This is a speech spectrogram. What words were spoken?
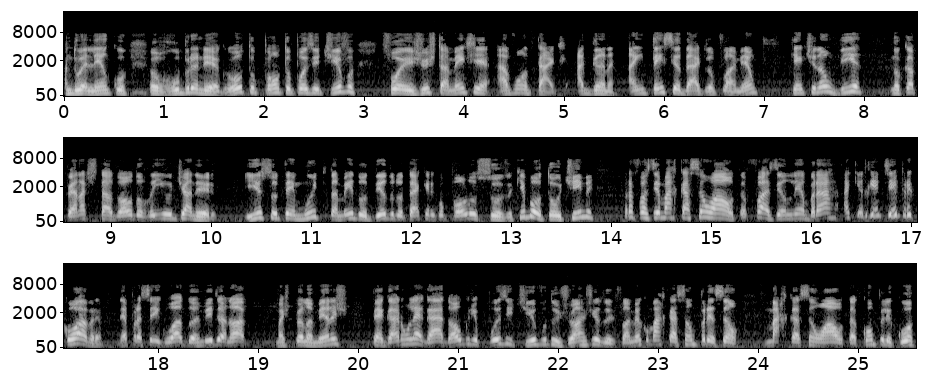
do elenco rubro-negro. Outro ponto positivo foi justamente a vontade, a gana, a intensidade do Flamengo, que a gente não via no Campeonato Estadual do Rio de Janeiro. Isso tem muito também do dedo do técnico Paulo Souza, que botou o time para fazer marcação alta, fazendo lembrar aquilo que a gente sempre cobra, né, para ser igual a 2019 mas pelo menos pegaram um legado, algo de positivo do Jorge Jesus. Flamengo, marcação, pressão, marcação alta, complicou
